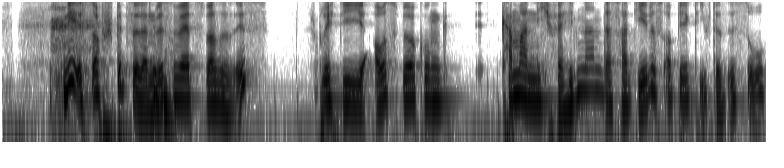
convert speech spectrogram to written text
nee, ist doch spitze. Dann wissen wir jetzt, was es ist. Sprich, die Auswirkung kann man nicht verhindern. Das hat jedes Objektiv, das ist so.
